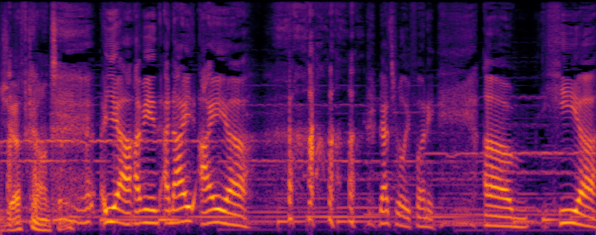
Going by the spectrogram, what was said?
Jeff Johnson. Yeah, I mean, and I, I, uh, that's really funny. Um, he, uh,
